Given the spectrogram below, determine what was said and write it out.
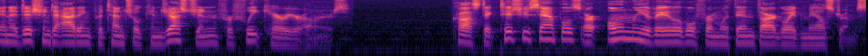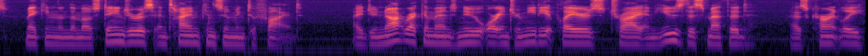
in addition to adding potential congestion for fleet carrier owners. Caustic tissue samples are only available from within Thargoid maelstroms, making them the most dangerous and time-consuming to find. I do not recommend new or intermediate players try and use this method as currently,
